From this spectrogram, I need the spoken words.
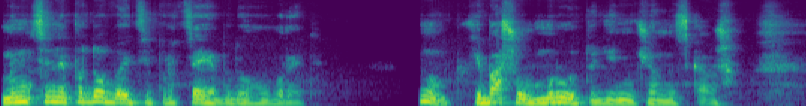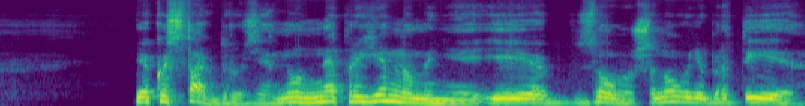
Мені це не подобається, про це я буду говорити. Ну, хіба що вмру, тоді нічого не скажу. Якось так, друзі. Ну, неприємно мені. І знову, шановні брати,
